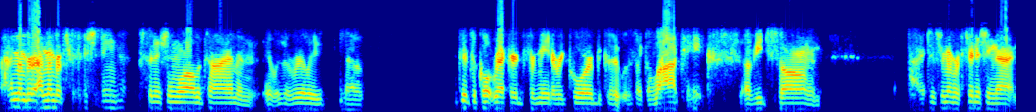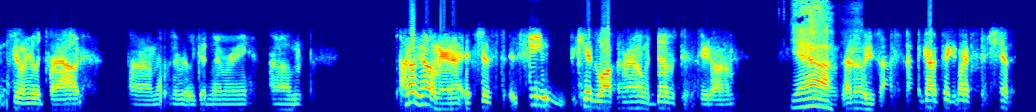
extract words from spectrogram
I remember I remember finishing finishing all the time, and it was a really you know difficult record for me to record because it was like a lot of takes of each song, and I just remember finishing that and feeling really proud. Um, that was a really good memory. Um, I don't know, man. It's just seeing the kids walking around with doves tattooed on them. Yeah, I know he's. I got to pick my ship.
